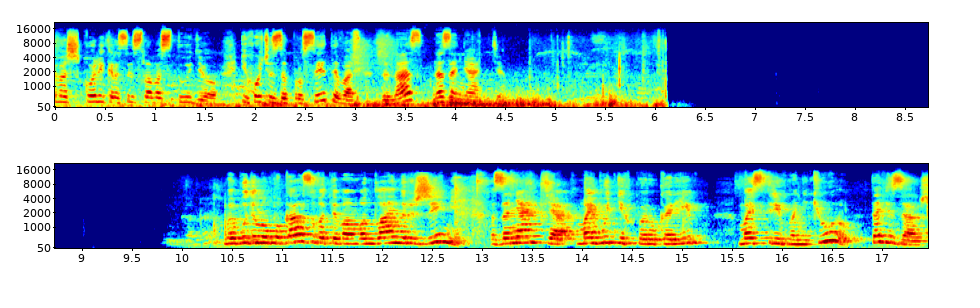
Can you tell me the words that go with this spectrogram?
вас в школі краси Слава Студіо і хочу запросити вас до нас на заняття. Ми будемо показувати вам в онлайн режимі заняття майбутніх перукарів, майстрів манікюру та візажу.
